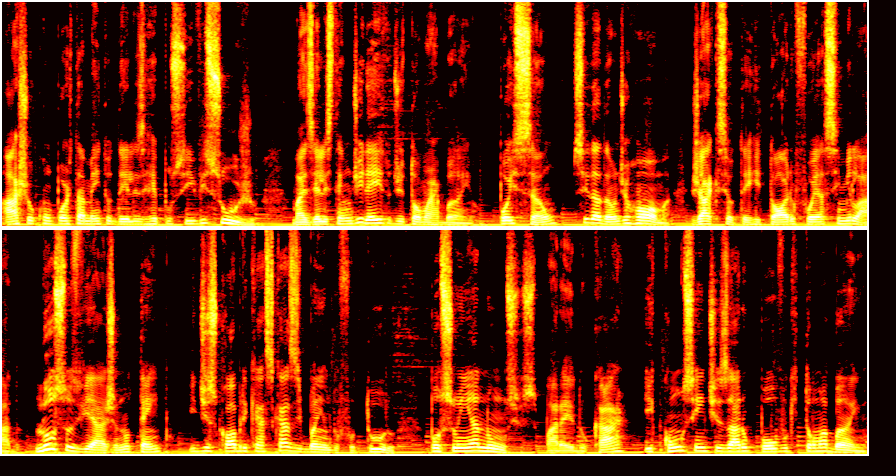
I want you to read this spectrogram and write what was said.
acha o comportamento deles repulsivo e sujo, mas eles têm o direito de tomar banho, pois são cidadão de Roma, já que seu território foi assimilado. Lúcio viaja no tempo e descobre que as casas de banho do futuro possuem anúncios para educar e conscientizar o povo que toma banho,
